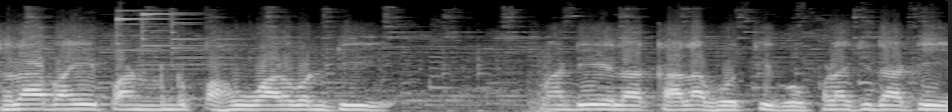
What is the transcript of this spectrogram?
चलाबाई पांडुरंग पाहू वाळवंटी. मांडियेला कालाभोवती गोपळाची दाटी.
